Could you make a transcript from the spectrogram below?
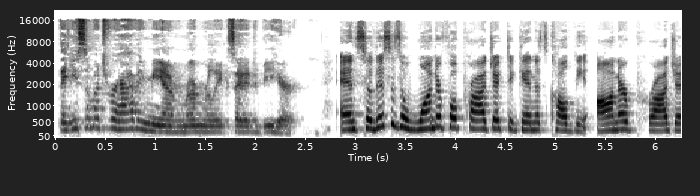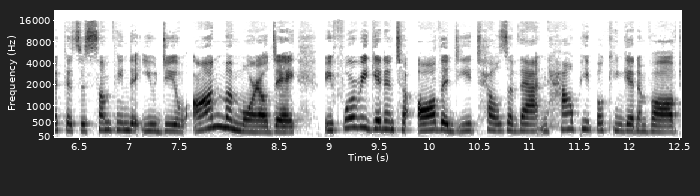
Thank you so much for having me. I'm, I'm really excited to be here. And so this is a wonderful project. Again, it's called the Honor Project. This is something that you do on Memorial Day. Before we get into all the details of that and how people can get involved,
